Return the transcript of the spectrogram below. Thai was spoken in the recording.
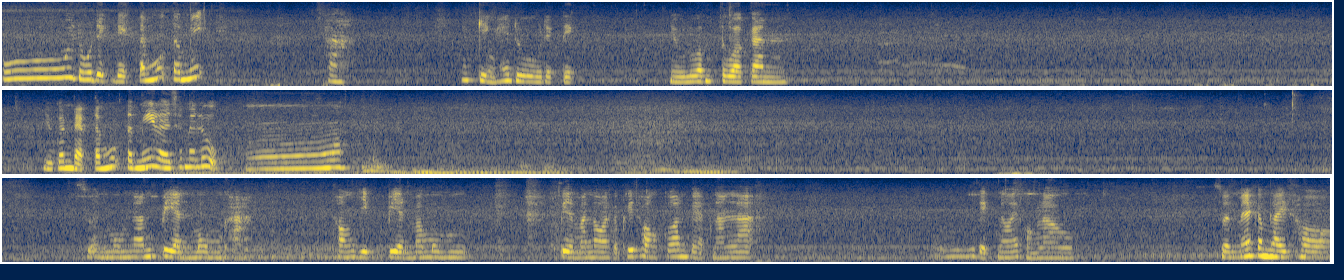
อุ้ยดูเด็กๆตะมุตะมิ ค่ะแม่กิ่งให้ดูเด็กๆ อยู่รวมตัวกัน อยู่กันแบบตะมุตะมิเลยใช่ไหมลูกอ๋อส่วนมุมนั้นเปลี่ยนมุมค่ะ ทองหยิบเปลี่ยนมามุม เปลี่ยนมานอนกับพี่ทองก้อนแบบนั้นละเด็กน้อยของเรา ส่วนแม่กำไรทอง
